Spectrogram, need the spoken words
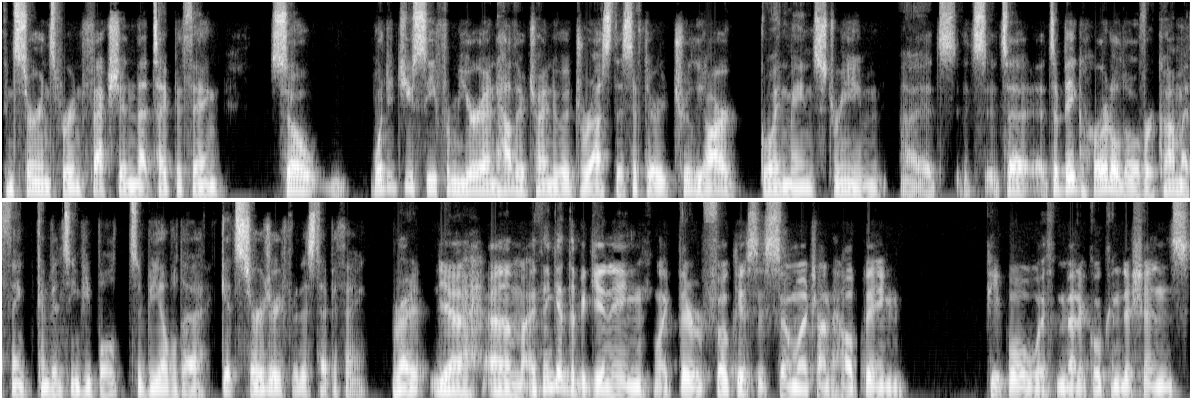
concerns for infection that type of thing. So what did you see from your end how they're trying to address this if they truly are going mainstream? Uh, it's it's it's a it's a big hurdle to overcome i think convincing people to be able to get surgery for this type of thing Right. Yeah. Um, I think at the beginning, like their focus is so much on helping people with medical conditions,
